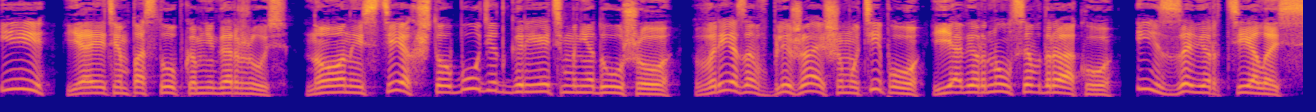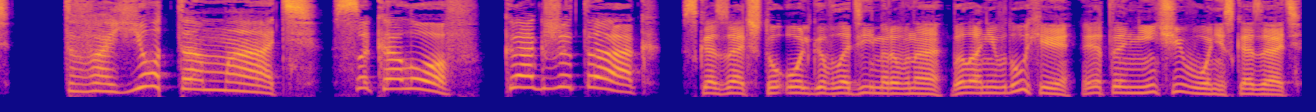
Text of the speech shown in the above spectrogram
И я этим поступком не горжусь. Но он из тех, что будет греть мне душу. Врезав ближайшему типу, я вернулся в драку. И завертелось. «Твою-то мать! Соколов! Как же так?» Сказать, что Ольга Владимировна была не в духе, это ничего не сказать.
